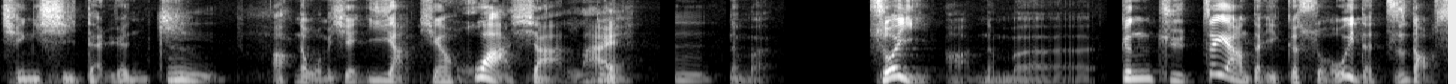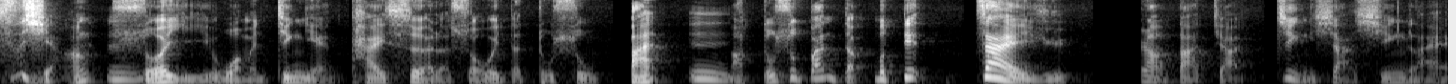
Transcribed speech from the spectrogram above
清晰的认知、嗯，啊。那我们先一样先画下来，，嗯。那么，所以啊，那么根据这样的一个所谓的指导思想，嗯所以我们今年开设了所谓的读书班嗯啊。读书班的目的在于让大家静下心来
